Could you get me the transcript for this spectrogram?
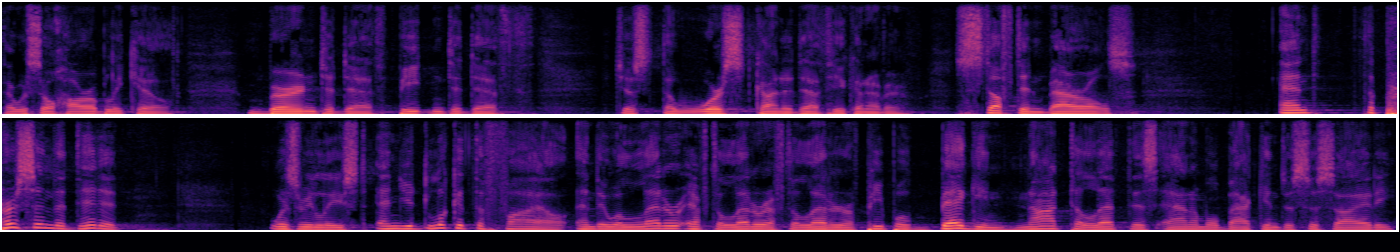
that were so horribly killed, burned to death, beaten to death, just the worst kind of death you can ever, stuffed in barrels. And the person that did it was released, and you'd look at the file, and there were letter after letter after letter of people begging not to let this animal back into society,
